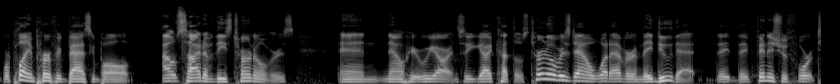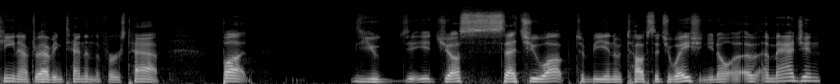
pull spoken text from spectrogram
we're playing perfect basketball outside of these turnovers. And now here we are. And so you got to cut those turnovers down, whatever. And they do that. They, they finish with 14 after having 10 in the first half. But you it just sets you up to be in a tough situation. You know, uh, imagine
